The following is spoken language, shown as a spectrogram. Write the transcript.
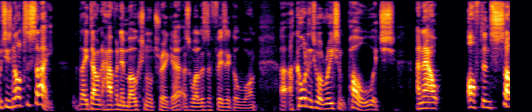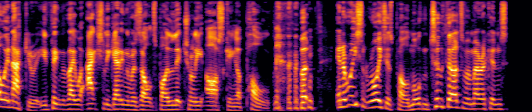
which is not to say that they don't have an emotional trigger as well as a physical one. Uh, according to a recent poll, which are now often so inaccurate you'd think that they were actually getting the results by literally asking a poll. but in a recent Reuters poll, more than two thirds of Americans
